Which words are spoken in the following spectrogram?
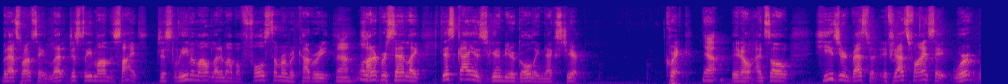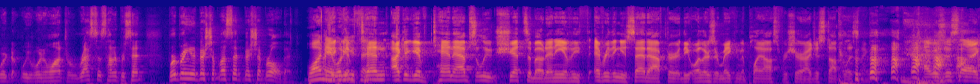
but that's what I'm saying. Let just leave him on the sides. Just leave him out. Let him have a full summer recovery. Yeah, well- hundred percent. Like this guy is going to be your goalie next year. Quick. Yeah. You know, and so he's your investment. If that's fine, say we're, we're we we want to rest this hundred percent. We're bringing a Bishop. Let's let Bishop roll then. I Wanye, could what do you give think? ten. I could give ten absolute shits about any of the everything you said after the Oilers are making the playoffs for sure. I just stopped listening. I was just like,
